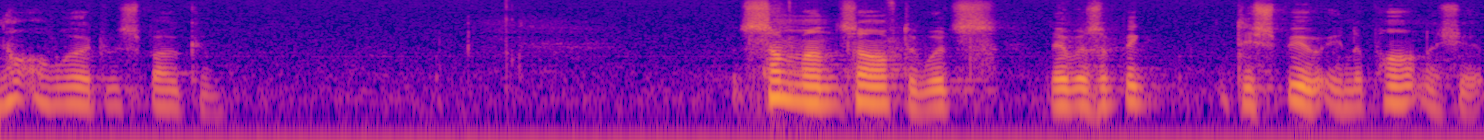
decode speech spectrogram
Not a word was spoken. Some months afterwards, there was a big dispute in the partnership.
